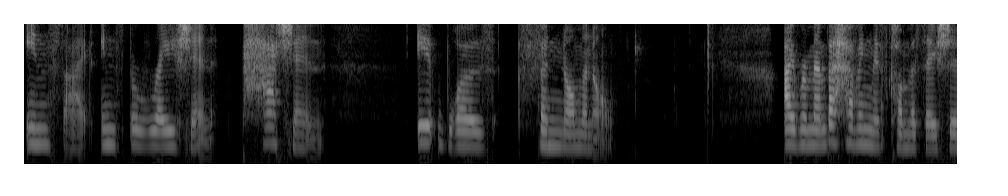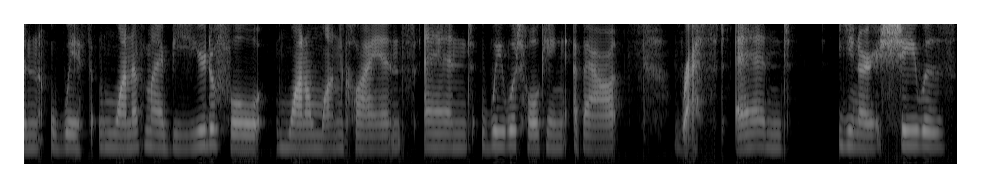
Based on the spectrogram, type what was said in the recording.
insight, inspiration, passion. It was phenomenal. I remember having this conversation with one of my beautiful one on one clients, and we were talking about rest. And, you know, she was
